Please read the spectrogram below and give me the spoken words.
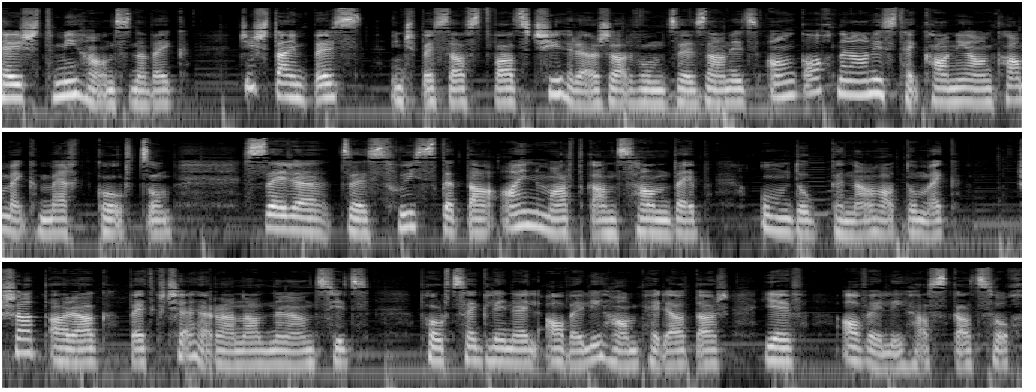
հեշտ մի հանձնվեք։ Ճիշտ այնպես, ինչպես Աստված չի հրաժարվում ձեզանից, անկախ նրանից, թե քանի անգամ եք մեղք գործում, Սերը ձեզ հույս կտա այն մարդկանց հանդեպ, ում դուք գնահատում եք։ Շատ արագ պետք չէ հեռանալ նրանցից, փորձեք լինել ավելի համբերատար եւ ավելի հասկացող։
